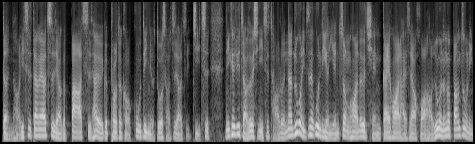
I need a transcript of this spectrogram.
等哈，一次大概要治疗个八次，它有一个 protocol 固定有多少治疗几几次，你可以去找这个心理师讨论。那如果你真的问题很严重的话，那个钱该花的还是要花哈。如果能够帮助你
